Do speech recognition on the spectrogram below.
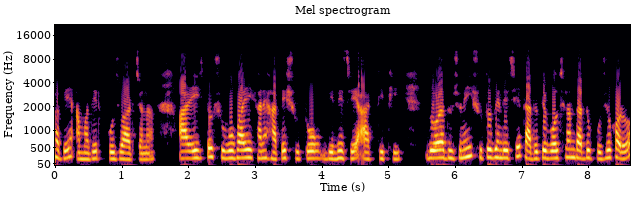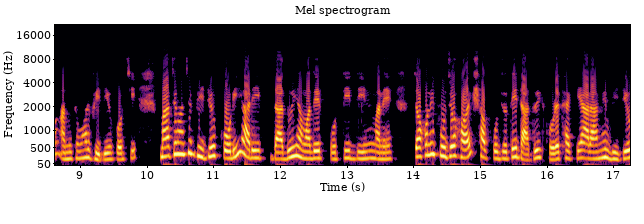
হবে আমাদের পুজো অর্চনা আর এই তো শুভ ভাই এখানে হাতে সুতো বেঁধেছে আর তিথি। ওরা দুজনেই সুতো বেঁধেছে। দাদুকে বলছিলাম, দাদু, পুজো করো, আমি তোমার ভিডিও করছি। মাঝে মাঝে ভিডিও করি, আর এই দাদুই আমাদের প্রতিদিন মানে যখনই পুজো হয়, সব পুজোতেই দাদুই করে থাকে। আর আমি ভিডিও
